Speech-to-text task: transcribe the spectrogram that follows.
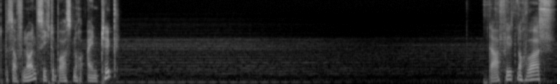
Du bist auf 90, du brauchst noch einen Tick. Da fehlt noch was.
